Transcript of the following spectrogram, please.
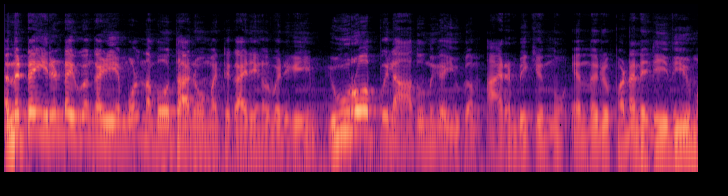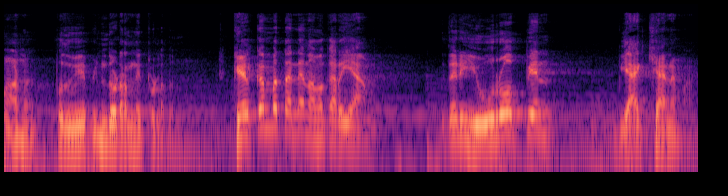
എന്നിട്ട് ഇരുണ്ട യുഗം കഴിയുമ്പോൾ നവോത്ഥാനവും മറ്റ് കാര്യങ്ങൾ വരികയും യൂറോപ്പിൽ ആധുനിക യുഗം ആരംഭിക്കുന്നു എന്നൊരു പഠന രീതിയുമാണ് പൊതുവെ പിന്തുടർന്നിട്ടുള്ളത്. കേൾക്കുമ്പോൾ തന്നെ നമുക്കറിയാം ഇതൊരു യൂറോപ്യൻ വ്യാഖ്യാനമാണ്.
